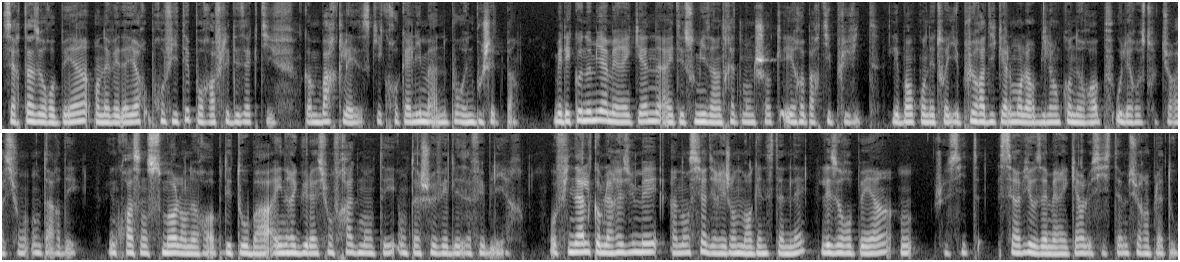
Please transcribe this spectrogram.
Certains Européens en avaient d'ailleurs profité pour rafler des actifs, comme Barclays qui croqua Lehman pour une bouchée de pain. Mais l'économie américaine a été soumise à un traitement de choc et est repartie plus vite. Les banques ont nettoyé plus radicalement leur bilan qu'en Europe, où les restructurations ont tardé. Une croissance molle en Europe, des taux bas et une régulation fragmentée ont achevé de les affaiblir. Au final, comme l'a résumé un ancien dirigeant de Morgan Stanley, les Européens ont, je cite, servi aux Américains le système sur un plateau.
